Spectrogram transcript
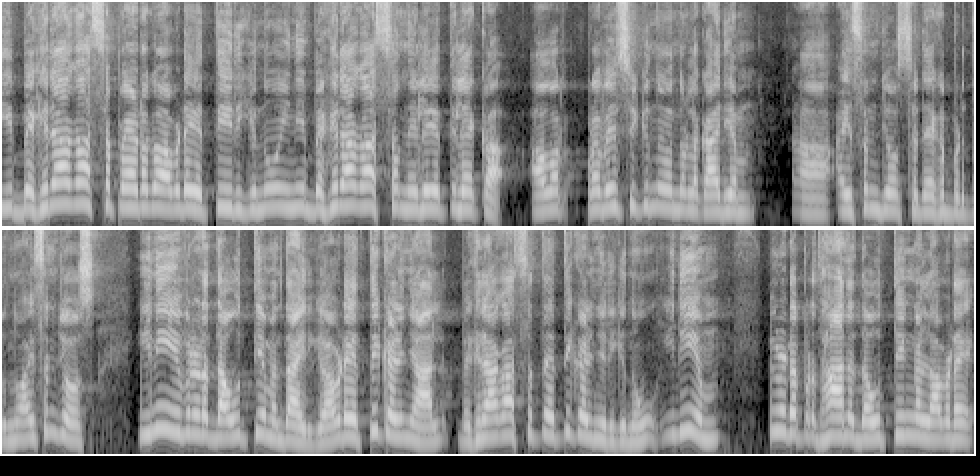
ഈ ബഹിരാകാശ പേടകം അവിടെ എത്തിയിരിക്കുന്നു. ഇനി ബഹിരാകാശ നിലയത്തിലേക്ക് അവർ പ്രവേശിക്കുന്നു എന്നുള്ള കാര്യം ഐസൻ ജോസ് രേഖപ്പെടുത്തുന്നു. ഐസൻ ജോസ് ഇനി ഇവരുടെ ദൗത്യം എന്തായിരിക്കും? അവിടെ എത്തിക്കഴിഞ്ഞാൽ ബഹിരാകാശത്ത് എത്തിക്കഴിഞ്ഞിരിക്കുന്നു. ഇനിയും ഇവരുടെ പ്രധാന ദൗത്യങ്ങൾ അവിടെ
